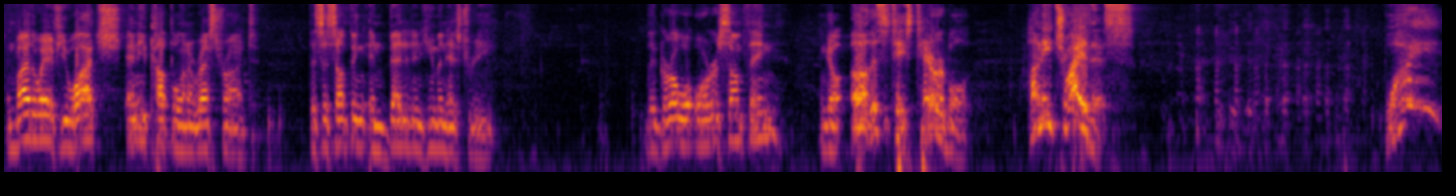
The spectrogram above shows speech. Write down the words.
And by the way, if you watch any couple in a restaurant, this is something embedded in human history. The girl will order something and go, oh, this tastes terrible. Honey, try this. Why?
